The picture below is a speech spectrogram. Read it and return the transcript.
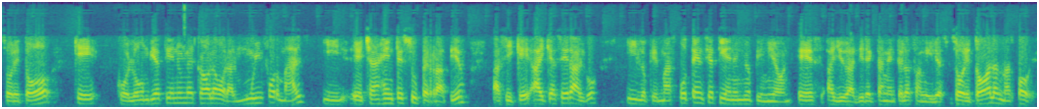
Sobre todo que Colombia tiene un mercado laboral muy informal y echa gente súper rápido, así que hay que hacer algo y lo que más potencia tiene, en mi opinión, es ayudar directamente a las familias, sobre todo a las más pobres.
